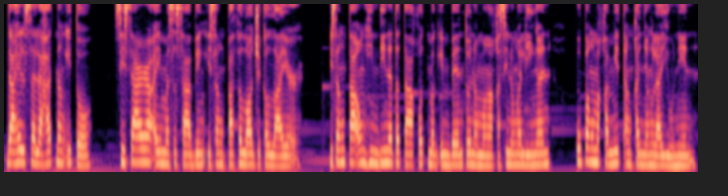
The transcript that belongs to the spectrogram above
Dahil sa lahat ng ito, si Sarah ay masasabing isang pathological liar, isang taong hindi natatakot mag-imbento ng mga kasinungalingan upang makamit ang kanyang layunin.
